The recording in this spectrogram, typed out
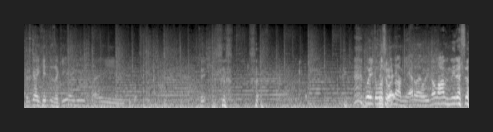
¿Crees que hay gentes aquí? ¿Hay, hay tipos? Sí. Güey, ¿cómo se van a la mierda, güey? No mames, mira eso.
